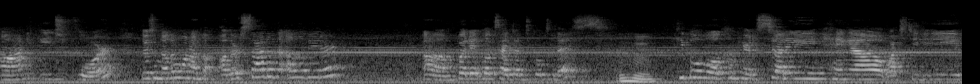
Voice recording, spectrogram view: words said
on each floor. There's another one on the other side of the elevator, um, but it looks identical to this. Mm-hmm. People will come here to study, hang out, watch TV.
